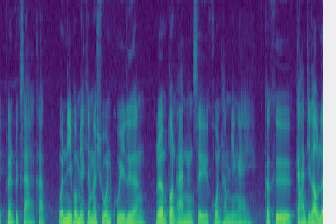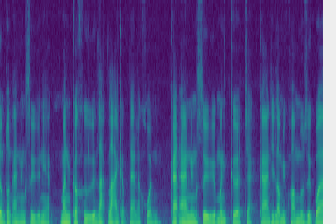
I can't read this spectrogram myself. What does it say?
จเพื่อนปรึกษาครับ วันนี้ผมอยากจะมาชวนคุยเรื่อง เริ่มต้นอ่านหนังสือควรทำยังไง ก็คือการที่เราเริ่มต้นอ่านหนังสือเนี่ยมันก็คือหลากหลายกับแต่ละคน การอ่านหนังสือมันเกิดจากการที่เรามีความรู้สึกว่า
